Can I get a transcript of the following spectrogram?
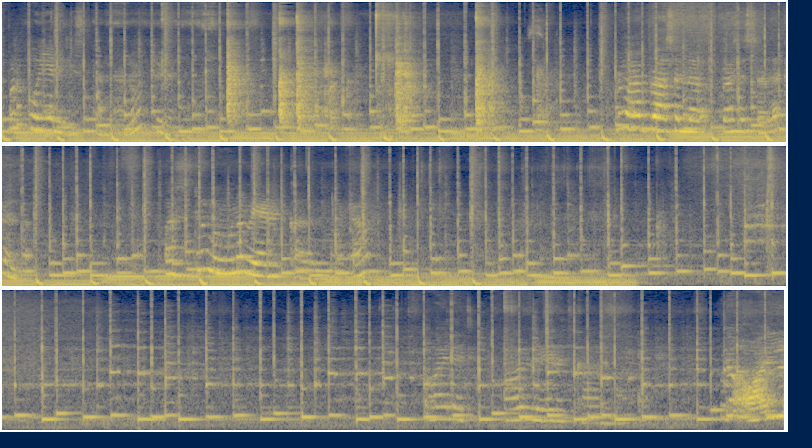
ఇప్పుడు పొయ్యి వెలిగిస్తున్నాను. మనం ప్రాసెస్ ప్రాసెస్లోకి వెళ్దాం. ఆయిల్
